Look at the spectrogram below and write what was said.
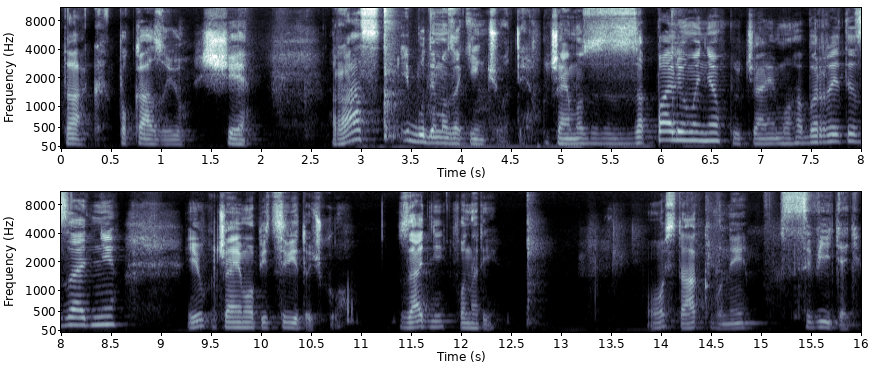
Так, показую ще раз і будемо закінчувати. Включаємо запалювання, включаємо габарити задні і включаємо підсвіточку. Задні фонарі. Ось так вони світять.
